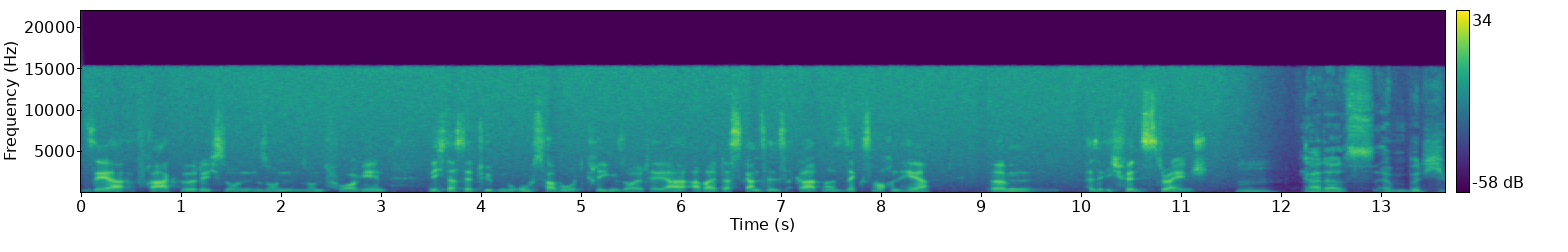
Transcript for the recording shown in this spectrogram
sehr fragwürdig, so ein, so, so ein Vorgehen. Nicht, dass der Typ ein Berufsverbot kriegen sollte, ja, aber das Ganze ist gerade mal sechs Wochen her. Ähm, also ich finde es strange. Ja, das ähm, würde ich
